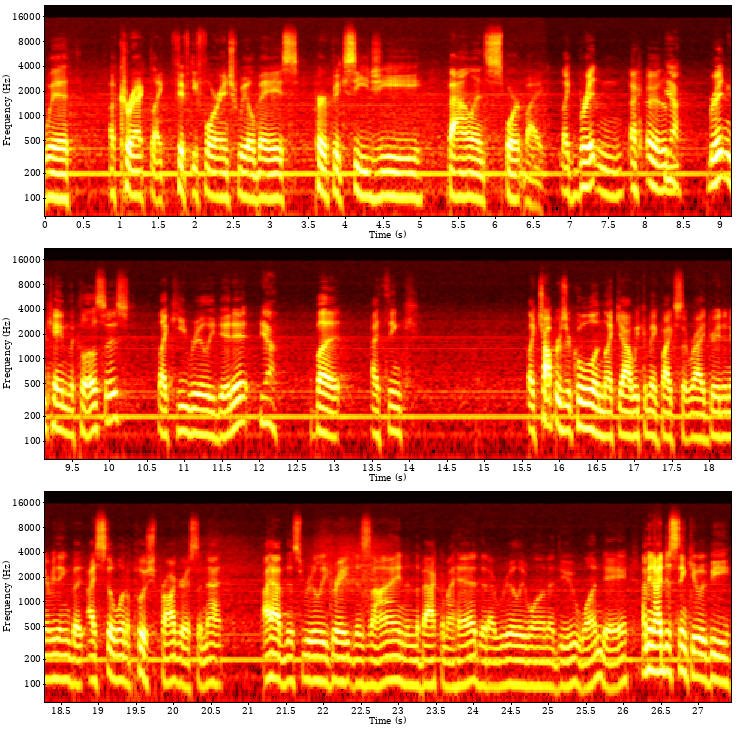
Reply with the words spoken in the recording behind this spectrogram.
with a correct like 54 inch wheelbase, perfect CG, balanced sport bike. Like Britten, uh, Yeah. Britten came the closest. Like he really did it, Yeah. but I think like choppers are cool and like yeah we can make bikes that ride great and everything but i still want to push progress and that i have this really great design in the back of my head that i really want to do one day. I mean i just think it would be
